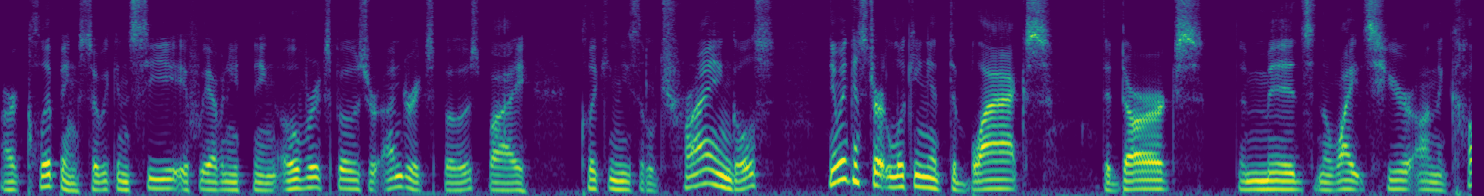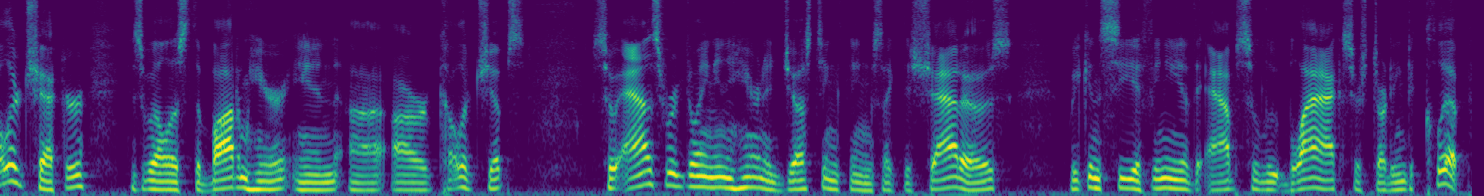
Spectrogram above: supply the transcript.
our clipping. So we can see if we have anything overexposed or underexposed by clicking these little triangles. Then we can start looking at the blacks, the darks, the mids and the whites here on the color checker, as well as the bottom here in uh, our color chips. So as we're going in here and adjusting things like the shadows, we can see if any of the absolute blacks are starting to clip.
